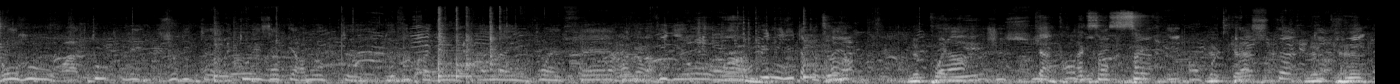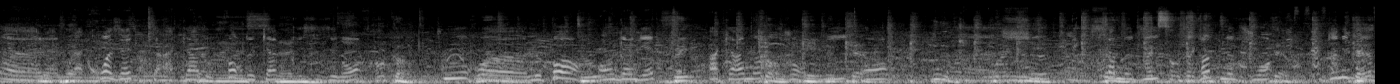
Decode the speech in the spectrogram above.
Bonjour à tous les auditeurs et tous les internautes de vipradioonline.fr. Alors vidéo en une minute à peu près. hein. Le Voilà, poignet, je suis 4, en accent direct 5, et en podcast le depuis cœur, euh, la- la Croisette à Cannes, au port de Cannes la précisément, encore, pour euh, le port en guinguette à Cannes aujourd'hui euh, ce samedi accent jaquette, 29 juin cœur, 2019.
